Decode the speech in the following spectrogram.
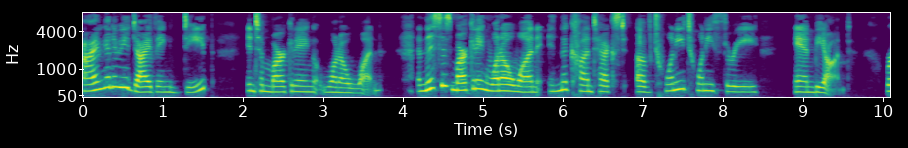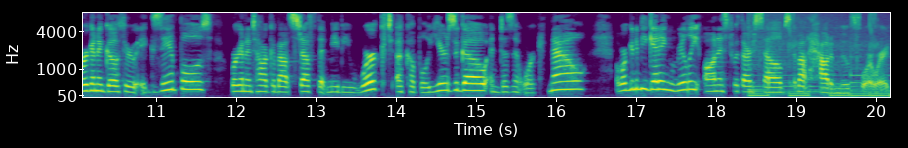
I'm going to be diving deep into Marketing 101. And this is Marketing 101 in the context of 2023 and beyond. We're going to go through examples. We're going to talk about stuff that maybe worked a couple years ago and doesn't work now. And we're going to be getting really honest with ourselves about how to move forward.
